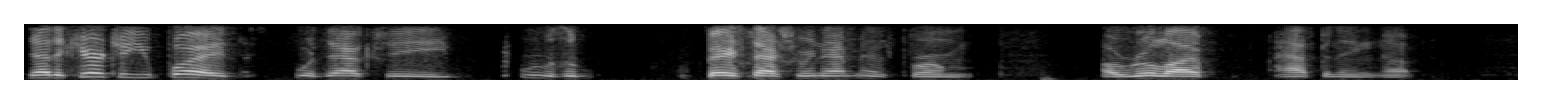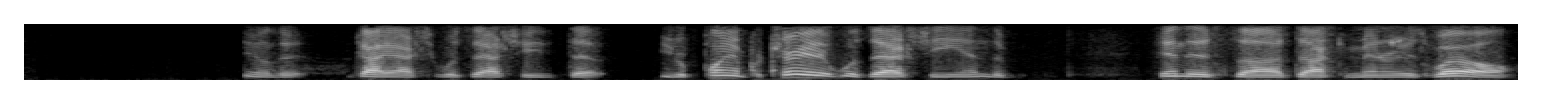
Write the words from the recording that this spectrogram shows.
now the character you played was actually was a based actually reenactment from a real life happening. Uh, you know, the guy actually was actually that you were playing portrayed was actually in the in this uh, documentary as well.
